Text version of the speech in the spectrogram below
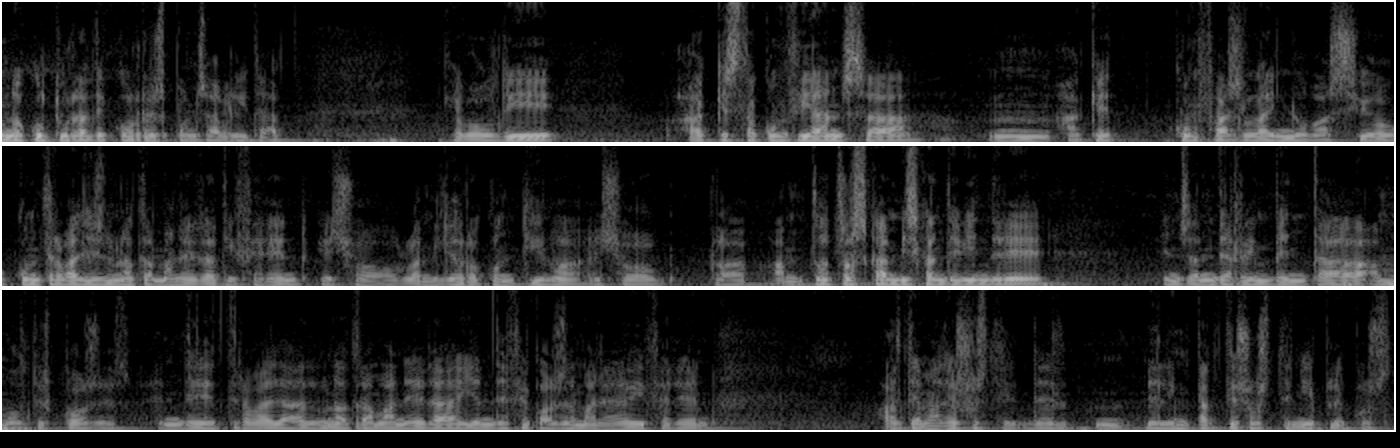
una cultura de corresponsabilitat, que vol dir aquesta confiança, mm, aquest com fas la innovació, com treballes d'una altra manera diferent, que això, la millora contínua, això, clar, amb tots els canvis que han de vindre, ens hem de reinventar amb moltes coses. Hem de treballar d'una altra manera i hem de fer coses de manera diferent. El tema de, de, de l'impacte sostenible, doncs,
